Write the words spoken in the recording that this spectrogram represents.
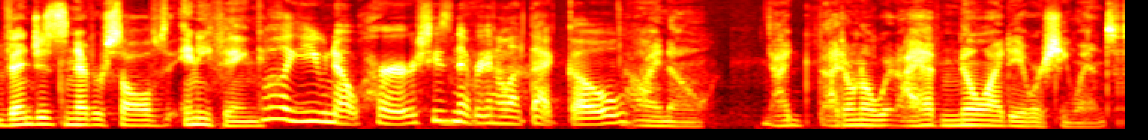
vengeance never solves anything. Well, you know her. She's never gonna let that go. I know. I I don't know what. I have no idea where she went.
